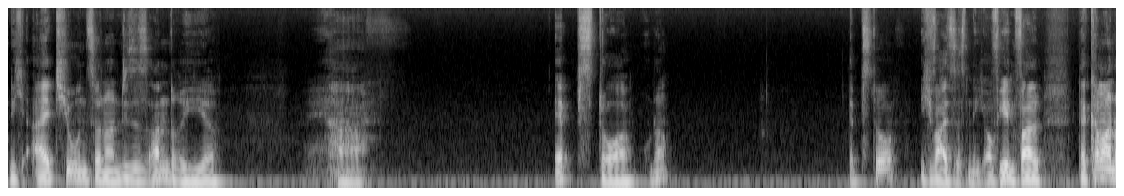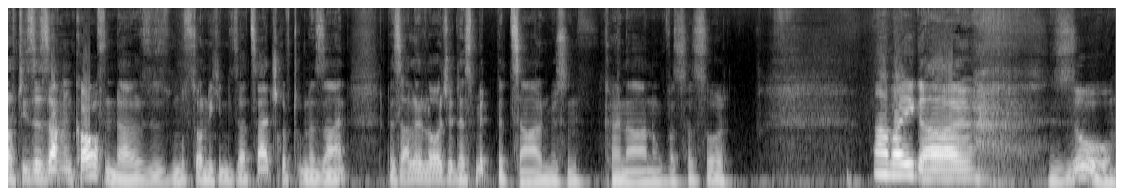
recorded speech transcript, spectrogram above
nicht iTunes, sondern dieses andere hier. Ja. App Store, oder? App Store? Ich weiß es nicht. Auf jeden Fall, da kann man doch diese Sachen kaufen. Da muss doch nicht in dieser Zeitschrift drin sein, dass alle Leute das mitbezahlen müssen. Keine Ahnung, was das soll. Aber egal. So.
